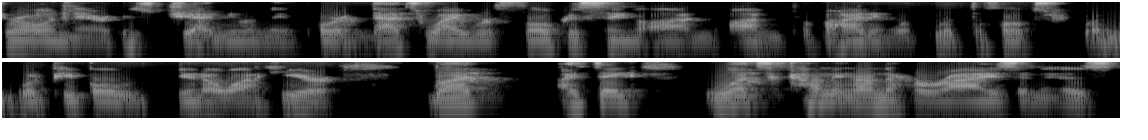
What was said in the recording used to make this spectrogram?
throw in there is genuinely important. That's why we're focusing on on providing what, what the folks what people you know want to hear. But I think what's coming on the horizon is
